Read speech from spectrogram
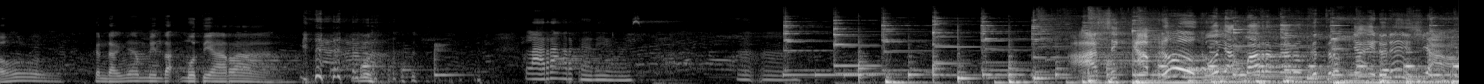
Oh, kendangnya minta mutiara. Larang regane ya, Mas. Uh -uh. Asik abro goyang bareng karo gedruknya Indonesia.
